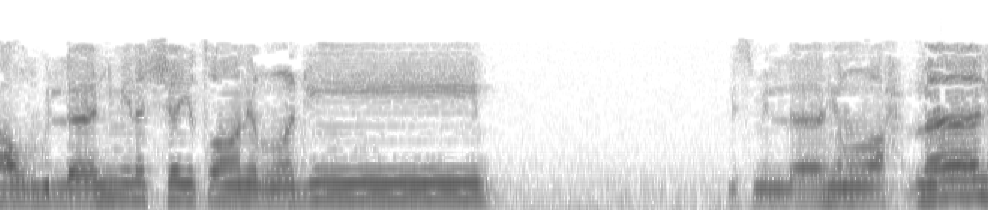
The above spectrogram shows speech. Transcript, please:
أعوذ بالله من الشيطان الرجيم. بسم الله الرحمن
